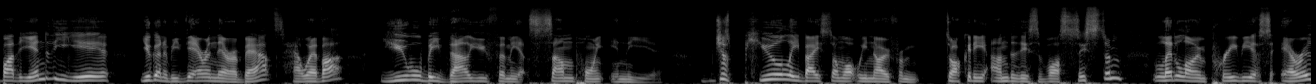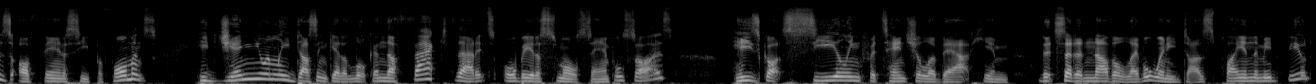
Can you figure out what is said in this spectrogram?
by the end of the year, you're going to be there and thereabouts. However, you will be value for me at some point in the year. Just purely based on what we know from Docherty under this Voss system, let alone previous errors of fantasy performance, he genuinely doesn't get a look. And the fact that it's, albeit a small sample size, he's got ceiling potential about him that's at another level when he does play in the midfield.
